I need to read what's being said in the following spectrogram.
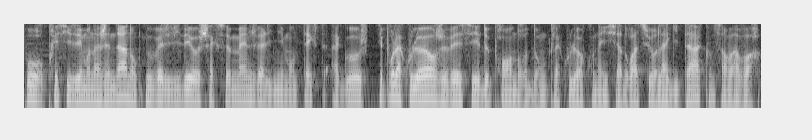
pour préciser mon agenda. Donc nouvelle vidéo chaque semaine, je vais aligner mon texte à gauche. Et pour la couleur, je vais essayer de prendre donc la couleur qu'on a ici à droite sur la guitare. Comme ça, on va avoir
